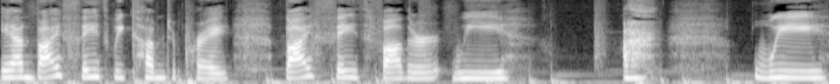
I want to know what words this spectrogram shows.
And by faith we come to pray. By faith, Father, we are we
